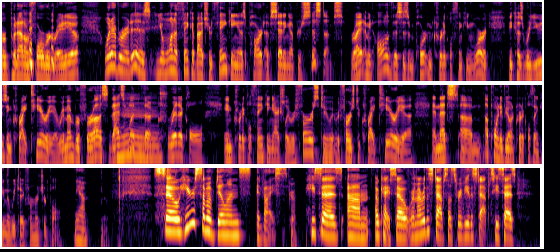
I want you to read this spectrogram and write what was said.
put out on Forward Radio, whatever it is, you'll want to think about your thinking as part of setting up your systems, right? I mean, all of this is important critical thinking work because we're using criteria. Remember, for us, that's what the critical in critical thinking actually refers to. It refers to criteria, and that's um, a point of view on critical thinking that we take from Richard Paul. Yeah. So here's some of Dylan's advice. Okay. He says, um, okay, so remember the steps. Let's review the steps. He says,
